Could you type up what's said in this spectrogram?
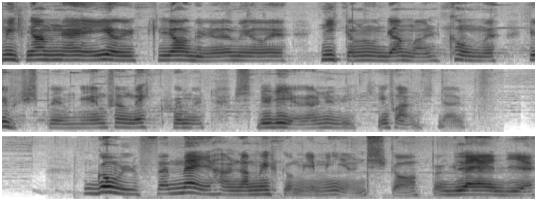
Mitt namn är Erik Lagerlöf. Jag är 19 år gammal. Kommer ursprungligen från Växjö men studerar nu i Kristianstad. Golf för mig handlar mycket om gemenskap och glädje.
